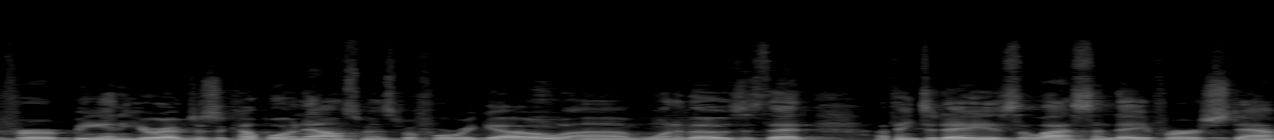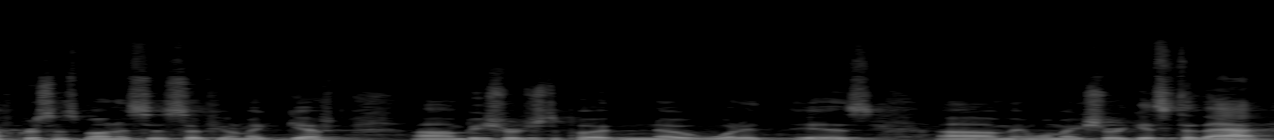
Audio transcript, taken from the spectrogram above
You for being here. I have just a couple of announcements before we go. Um, one of those is that I think today is the last Sunday for staff Christmas bonuses. So if you want to make a gift, um, be sure just to put and note what it is um, and we'll make sure it gets to that.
